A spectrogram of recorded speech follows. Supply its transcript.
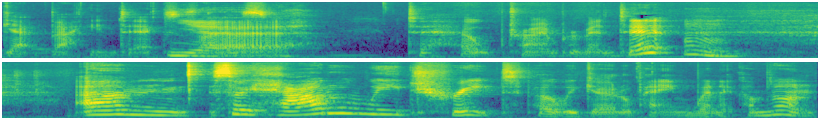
get back into exercise yeah. to help try and prevent it. Mm. Um, so, how do we treat pelvic girdle pain when it comes on?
